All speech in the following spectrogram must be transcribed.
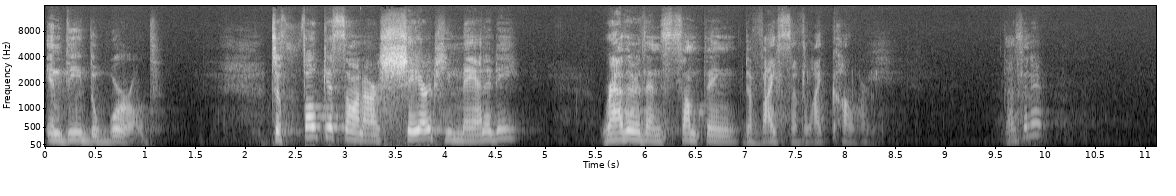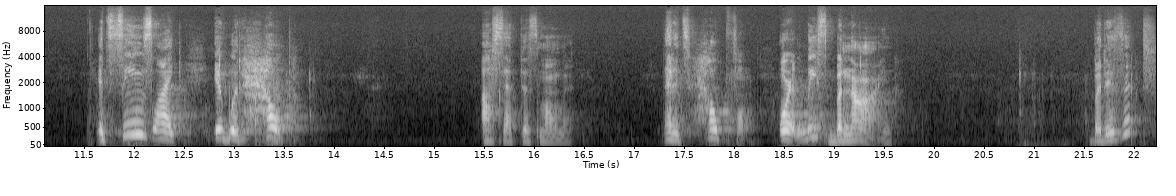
indeed, the world. To focus on our shared humanity rather than something divisive like color. Doesn't it? It seems like it would help us at this moment, that it's helpful or at least benign. But is it?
